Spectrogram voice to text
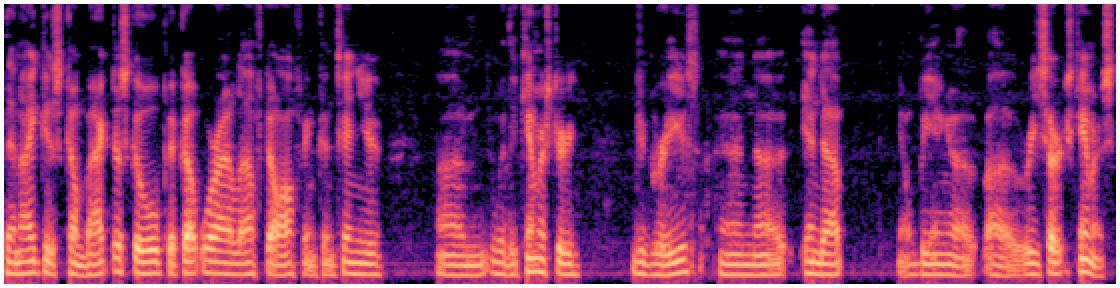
Then I just come back to school, pick up where I left off, and continue um, with the chemistry degrees and uh, end up you know, being a, a research chemist.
